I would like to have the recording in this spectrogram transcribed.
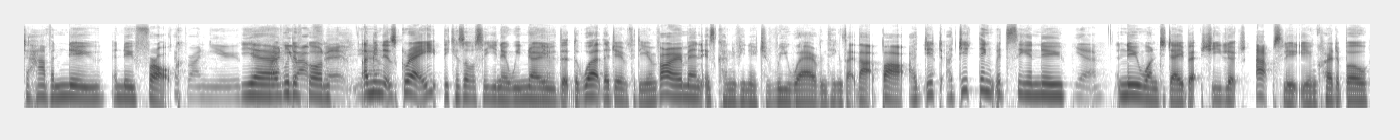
to have a new a new frock. A brand new. Yeah, brand would new have gone. outfit, I mean, it's great because obviously, you know, we know Yeah. that the work they're doing for the environment is kind of, you know, to rewear and things like that. But I did, I did think we'd see a new, Yeah. a new one today. But she looked absolutely incredible.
